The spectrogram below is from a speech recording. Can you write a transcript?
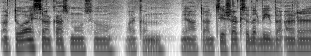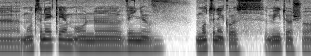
ar to aizsākās mūsu laikam, jā, tāda ciešāka sadarbība ar uh, muciniekiem un uh, viņu muciniekos mītošo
